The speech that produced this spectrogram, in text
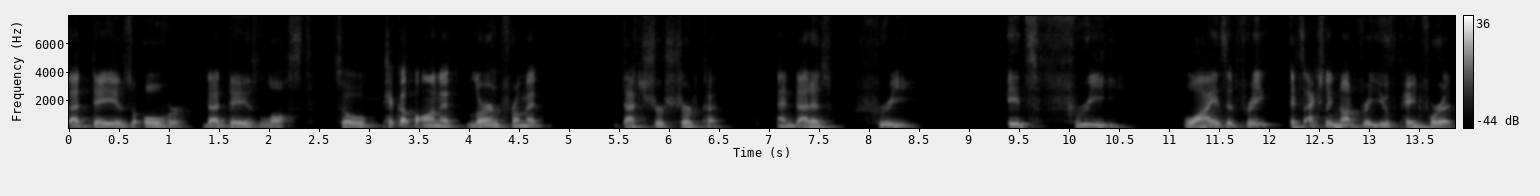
That day is over. That day is lost. So pick up on it, learn from it. That's your shortcut. And that is free. It's free. Why is it free? It's actually not free. You've paid for it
